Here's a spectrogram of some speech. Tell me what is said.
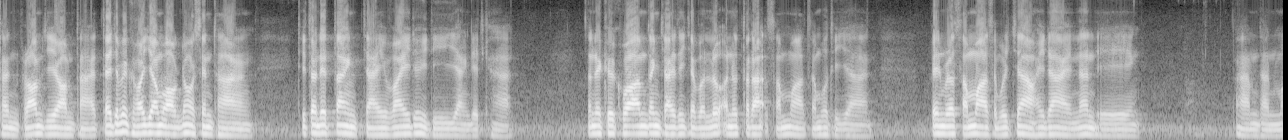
ท่านพร้อมจะยอมตาย แต่จะไม่ขอยอมออกนอกเส้นทาง ที่ตนได้ตั้งใจไว้ด้วยดีอย่างเด็ดขาด นั่นคือความตั้งใจที่จะบรรลุอนุตตรสัมมาสัมพุทธญาณ เป็นพระสัมมาสัมพุทธเจ้าให้ได้นั่นเอง ตามทันไหม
